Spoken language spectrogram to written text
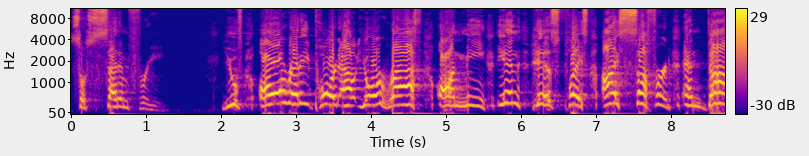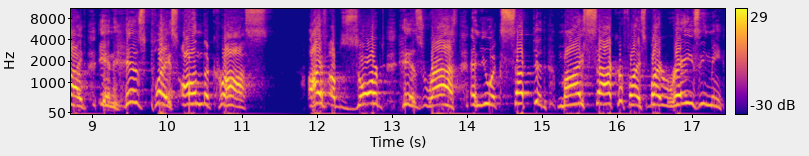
So set him free. You've already poured out your wrath on me in his place. I suffered and died in his place on the cross. I've absorbed his wrath, and you accepted my sacrifice by raising me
